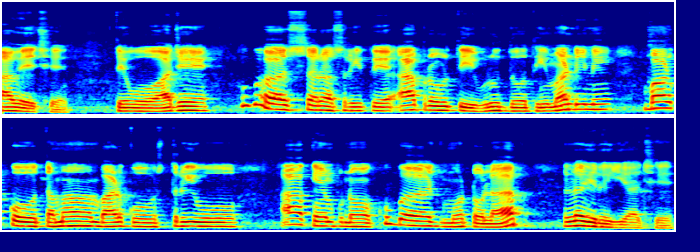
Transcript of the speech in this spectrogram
આવે છે. તેઓ આજે ખૂબ જ સરસ રીતે આ પ્રવૃત્તિ વૃદ્ધોથી માંડીને બાળકો, તમામ બાળકો, સ્ત્રીઓ આ કેમ્પનો ખૂબ જ મોટો લાભ લઈ રહ્યા છે.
